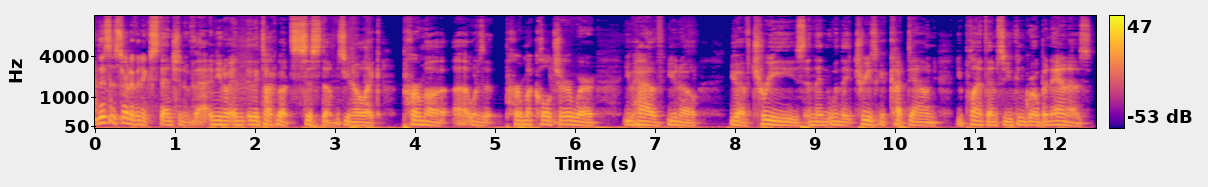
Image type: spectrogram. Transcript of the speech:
this is sort of an extension of that. And you know, and they talk about systems. You know, like perma. Uh, what is it? Permaculture, where you have you know you have trees, and then when the trees get cut down, you plant them so you can grow bananas.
